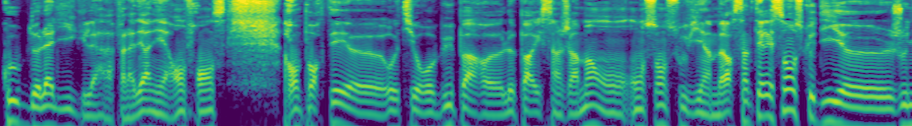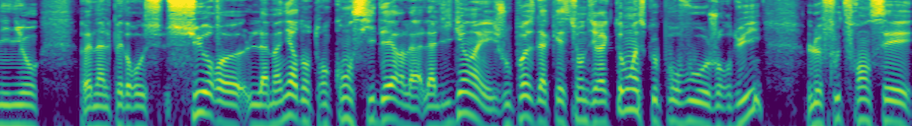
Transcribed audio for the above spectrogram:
Coupe de la Ligue, la, enfin la dernière en France, remportée euh, au tir au but par le Paris Saint-Germain, on, s'en souvient. Mais alors c'est intéressant ce que dit Juninho, Renal Pedros, sur la manière dont on considère la, la Ligue 1. Et je vous pose la question directement, est-ce que pour vous aujourd'hui, le foot français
